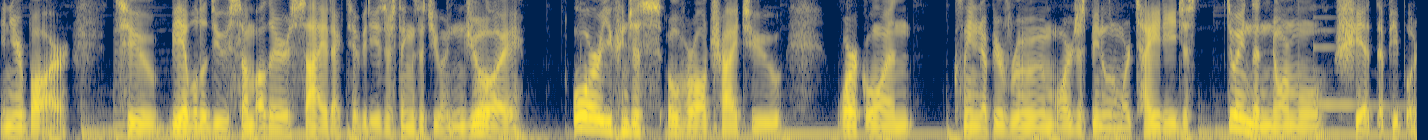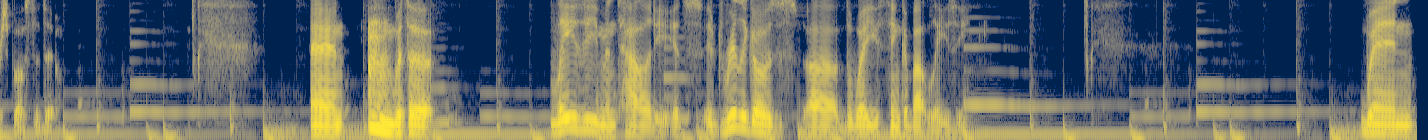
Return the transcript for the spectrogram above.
in your bar to be able to do some other side activities or things that you enjoy. Or you can just overall try to work on cleaning up your room or just being a little more tidy, just doing the normal shit that people are supposed to do. And with a lazy mentality, it's it really goes uh, the way you think about lazy. When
